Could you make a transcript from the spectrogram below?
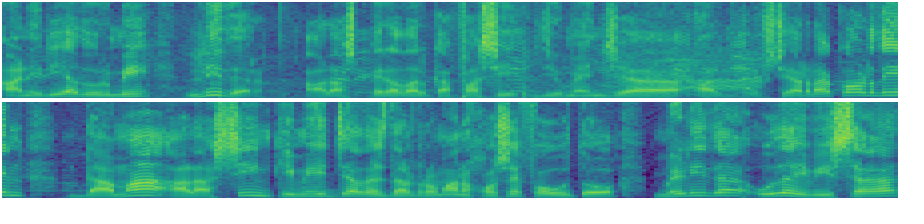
aniria a dormir líder a l'espera del que faci diumenge al Múrcia. Recordin, demà a les 5 i mitja des del Romano José Fouto, Mèrida, Uda Eivissa,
